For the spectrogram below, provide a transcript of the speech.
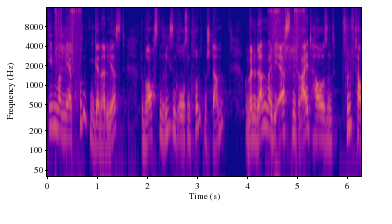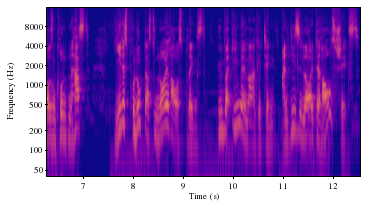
immer mehr Kunden generierst. Du brauchst einen riesengroßen Kundenstamm. Und wenn du dann mal die ersten 3000, 5000 Kunden hast, jedes Produkt, das du neu rausbringst, über E-Mail-Marketing an diese Leute rausschickst.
